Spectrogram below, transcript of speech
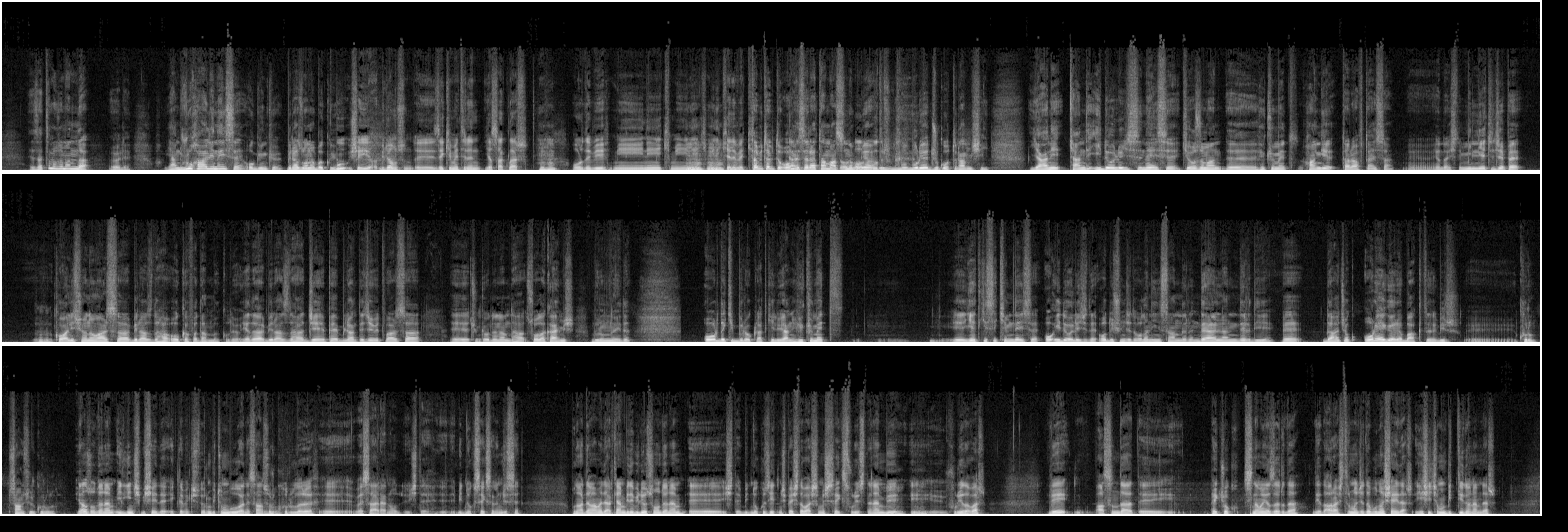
E zaten o zaman da öyle. Yani ruh hali neyse o günkü biraz ona bakıyor. Bu şeyi biliyor musun? E, Zeki Metin'in Yasaklar. Orada bir minik minik minik kelebek. Tabii tabii tabii. O Yani mesela tam aslında o- o buraya, budur. bu, buraya cuk oturan bir şey. Yani kendi ideolojisi neyse ki o zaman e, hükümet hangi taraftaysa e, ya da işte milliyetçi cephe koalisyonu varsa biraz daha o kafadan bakılıyor. Ya da biraz daha CHP Bülent Ecevit varsa e, çünkü o dönem daha sola kaymış durumdaydı. Oradaki bürokrat geliyor. Yani hükümet e, yetkisi kimdeyse o ideolojide, o düşüncede olan insanların değerlendirdiği ve daha çok oraya göre baktığı bir e, kurum, sansür kurulu. Yalnız o dönem ilginç bir şey de eklemek istiyorum. Bütün bu hani sansür kurulları e, vesaire hani o işte e, 1980 öncesi. Bunlar devam ederken bir de biliyorsun o dönem e, işte 1975'te başlamış seks furyası denen bir e, furya da var. Ve aslında e, pek çok sinema yazarı da ya da araştırmacı da buna şey der. Yeşilçam'ın bittiği dönemler.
